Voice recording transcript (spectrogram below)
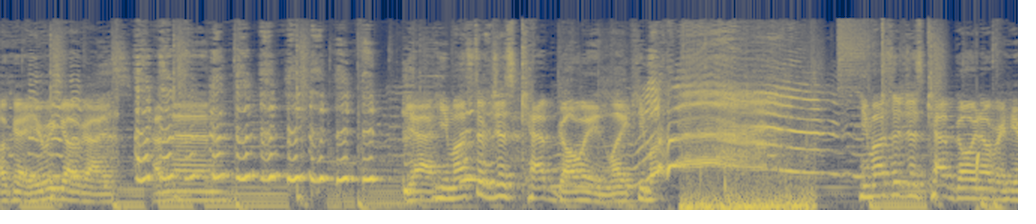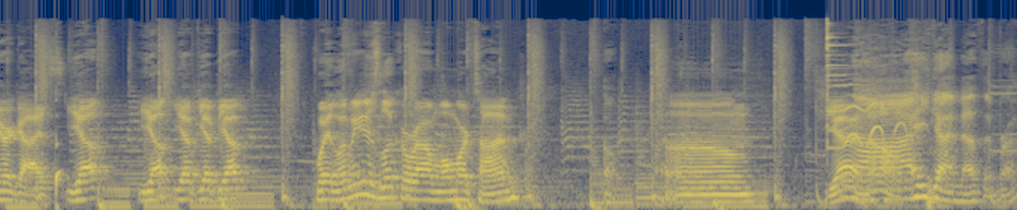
Okay, here we go, guys. And then. Yeah, he must have just kept going. Like he must. He must have just kept going over here, guys. Yep, yep, yep, yep, yep. Wait, let me just look around one more time. Oh. Um, yeah, Nah, no, he got nothing, bro.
